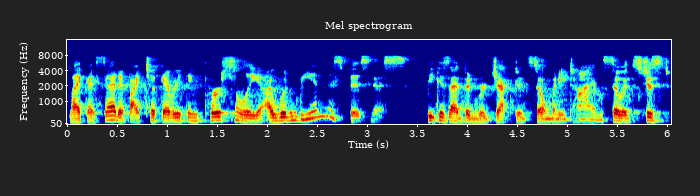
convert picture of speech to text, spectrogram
like I said, if I took everything personally, I wouldn't be in this business because I've been rejected so many times. So it's just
